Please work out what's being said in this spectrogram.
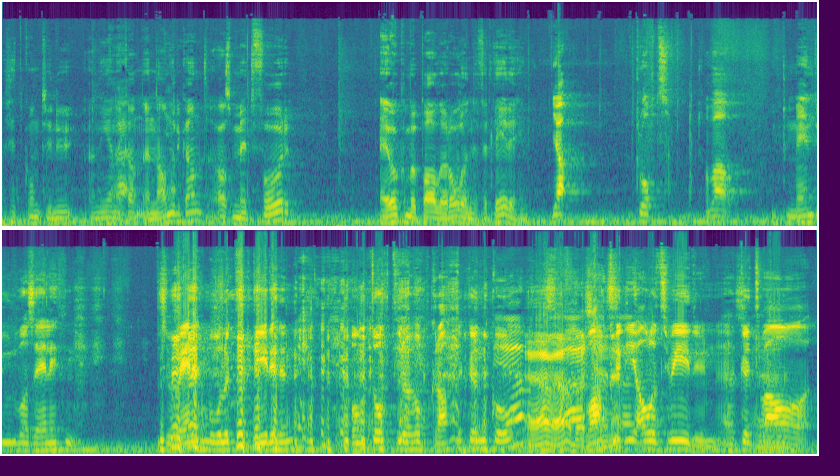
zit continu aan de ene Ja. kant en aan de andere kant. Als met voor, hij ook een bepaalde rol in de verdediging. Ja, klopt. Wel, mijn doel was eigenlijk zo weinig mogelijk verdedigen om toch terug op kracht te kunnen komen. Ja, Ja, Ja. niet alle twee doen. Je kunt Ja. wel...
